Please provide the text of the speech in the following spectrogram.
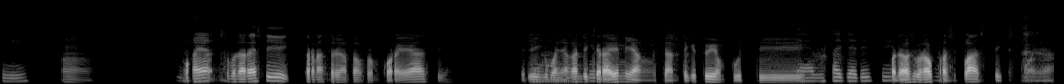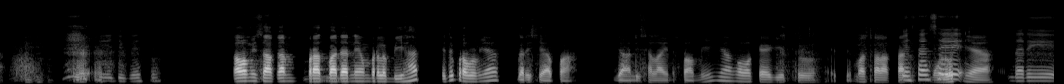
sih Hmm. Nggak Makanya sih sebenarnya sih karena sering nonton film Korea sih. Jadi dikirain yang cantik itu yang putih. ya bisa jadi sih Padahal sebenarnya operasi plastik semuanya. iya juga sih Kalau misalkan berat badan yang berlebihan, itu problemnya dari siapa? Jangan disalahin suaminya kalau kayak gitu. Itu masalah kan biasa sih mulutnya. dari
